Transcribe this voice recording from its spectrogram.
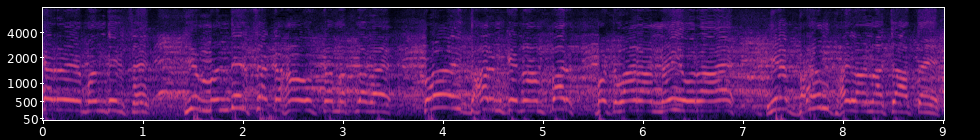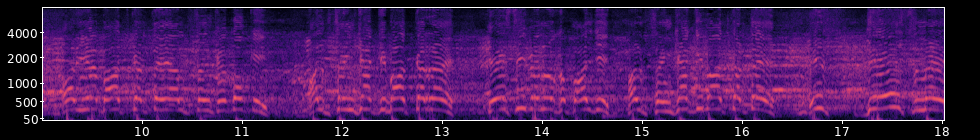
कर रहे हैं मंदिर से। ये मंदिर से कहा उसका मतलब है? कोई धर्म के नाम पर बंटवारा नहीं हो रहा है। ये भ्रम फैलाना चाहते हैं। और ये बात करते हैं अल्पसंख्यकों की। अल्पसंख्यक की बात कर रहे हैं। केसी वेणुगोपाल जी, अल्पसंख्यक की बात करते हैं। इस देश में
